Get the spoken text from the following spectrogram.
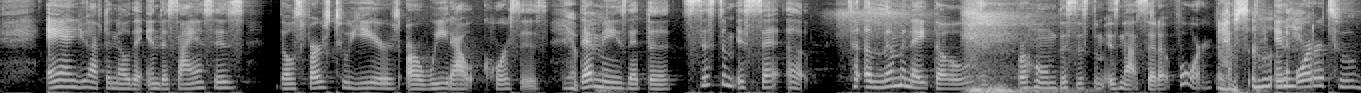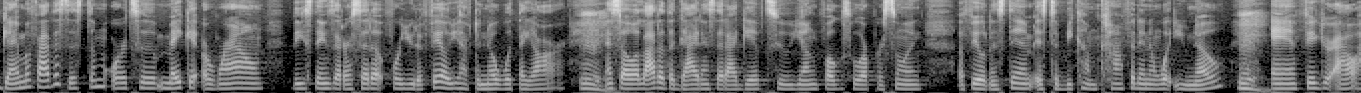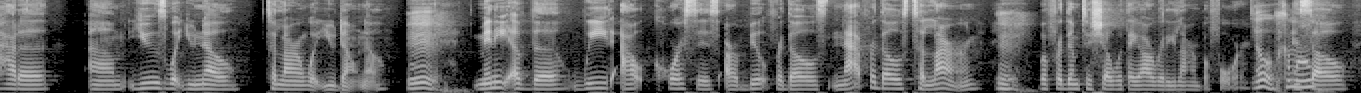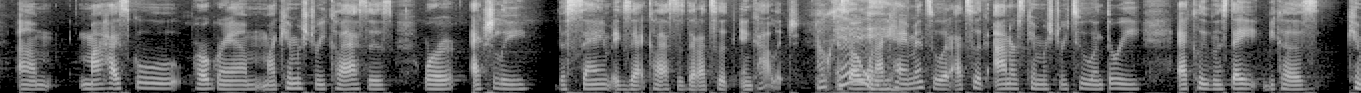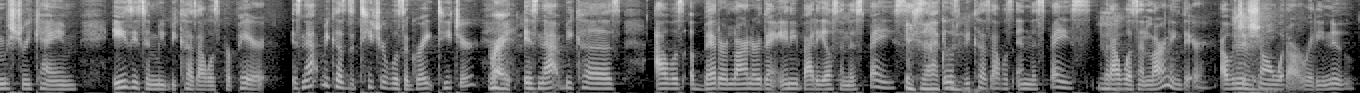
And you have to know that in the sciences, those first two years are weed out courses. Yep. That means that the system is set up to eliminate those for whom the system is not set up for. Absolutely. In order to gamify the system or to make it around these things that are set up for you to fail, you have to know what they are. Mm. And so, a lot of the guidance that I give to young folks who are pursuing a field in STEM is to become confident in what you know mm. and figure out how to um, use what you know to learn what you don't know. Mm. Many of the weed out courses are built for those, not for those to learn, but for them to show what they already learned before. Oh, come and on. So, um, my high school program, my chemistry classes were actually the same exact classes that I took in college. And so when I came into it, I took honors chemistry two and three at Cleveland State because chemistry came easy to me because I was prepared. It's not because the teacher was a great teacher. Right. It's not because I was a better learner than anybody else in the space. Exactly. It was because I was in the space, but I wasn't learning there. I was just Mm. showing what I already knew.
